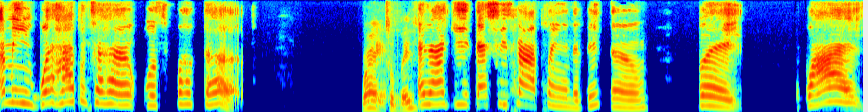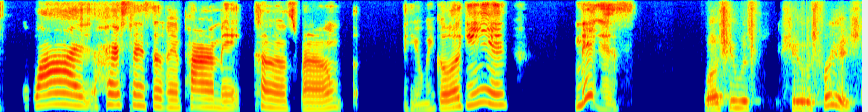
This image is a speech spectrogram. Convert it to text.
I mean, what happened to her was fucked up. Right, so basically And I get that she's not playing the victim, but why why her sense of empowerment comes from here we go again, niggas. Well, she was she was fridged.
